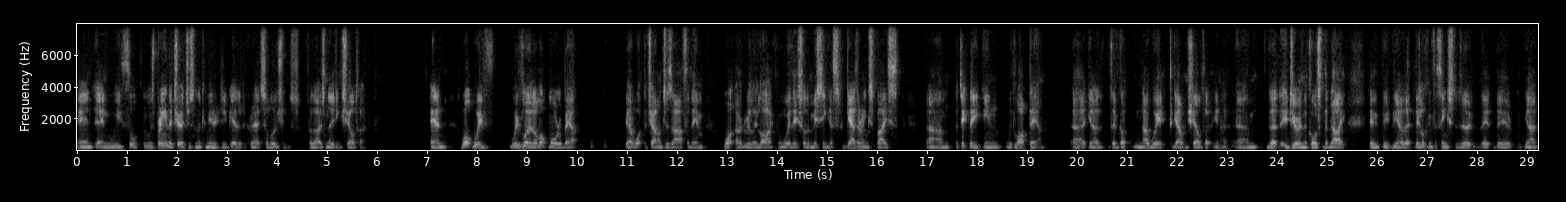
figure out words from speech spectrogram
And and we thought it was bringing the churches and the community together to create solutions for those needing shelter. And what we've we've learned a lot more about you know what the challenges are for them, what they'd really like, and where they're sort of missing a gathering space, um, particularly in with lockdown. Uh, you know, they've got nowhere to go and shelter. You know, um, that during the course of the day, they, you know, they're looking for things to do. They're, they're you know,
